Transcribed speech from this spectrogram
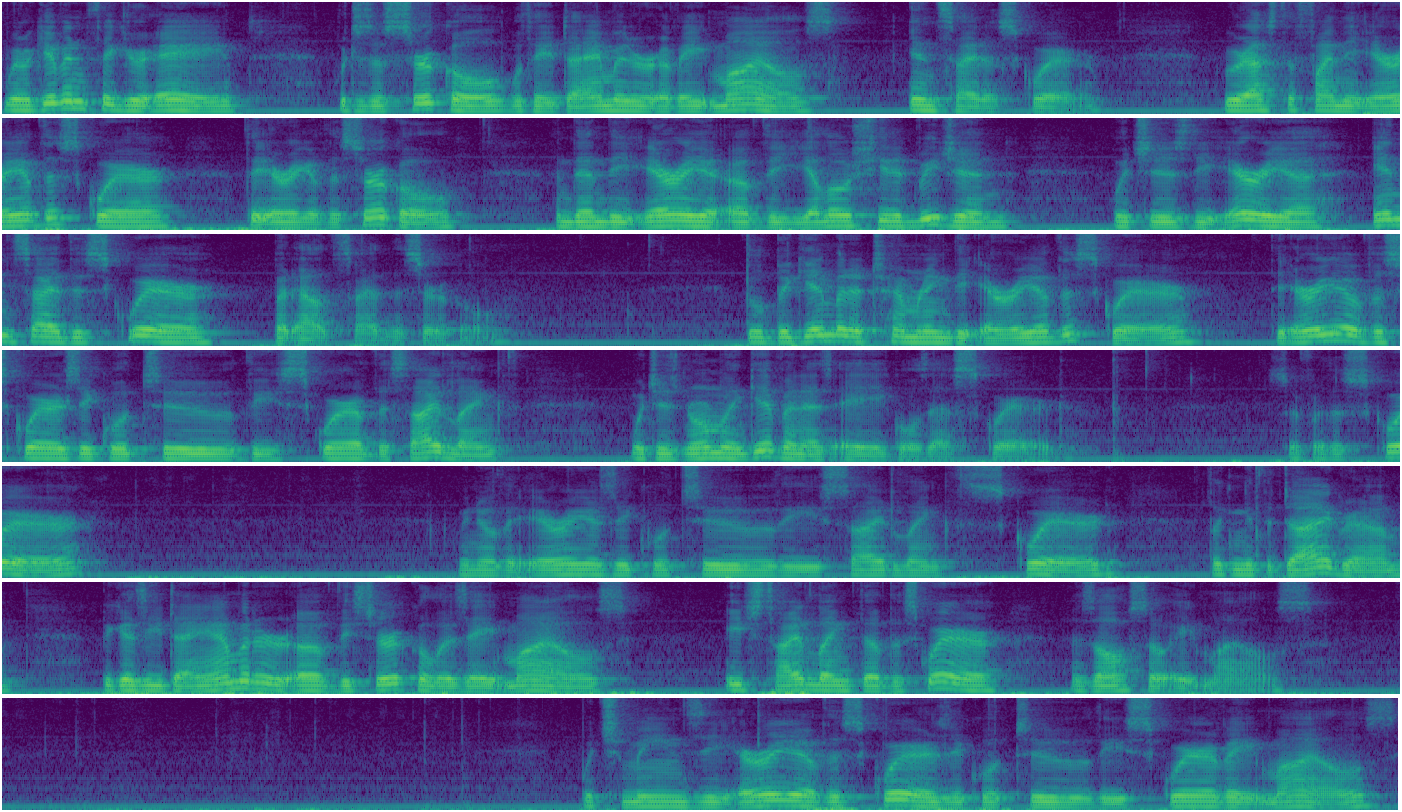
We are given figure A, which is a circle with a diameter of 8 miles inside a square. We are asked to find the area of the square, the area of the circle, and then the area of the yellow shaded region, which is the area inside the square but outside the circle. We'll begin by determining the area of the square. The area of a square is equal to the square of the side length, which is normally given as a equals s squared. So for the square, we know the area is equal to the side length squared. Looking at the diagram, because the diameter of the circle is 8 miles, each side length of the square is also 8 miles. Which means the area of the square is equal to the square of 8 miles,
